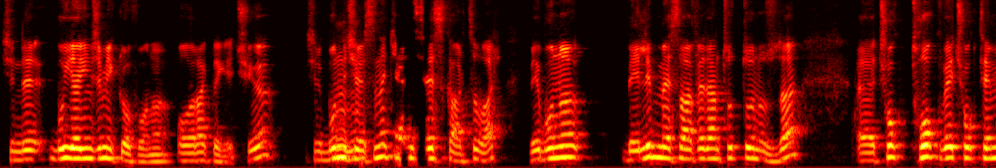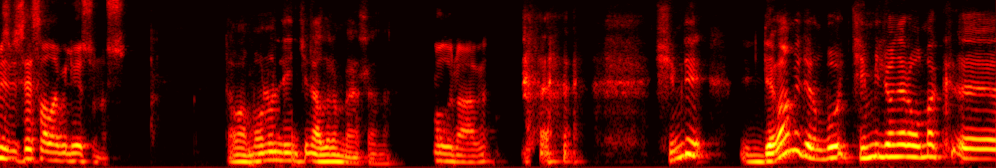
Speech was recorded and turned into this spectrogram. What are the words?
şimdi bu yayıncı mikrofonu olarak da geçiyor. Şimdi bunun Hı hı. içerisinde kendi ses kartı var ve bunu belli bir mesafeden tuttuğunuzda e, çok tok ve çok temiz bir ses alabiliyorsunuz. Tamam onun linkini alırım ben senden. Olur abi. Şimdi devam ediyorum. Bu Kim Milyoner Olmak e,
